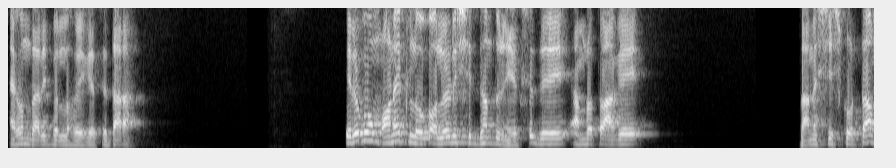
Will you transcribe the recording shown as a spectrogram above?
এখন দাঁড়িপাল্লা হয়ে গেছে, তারা। এরকম অনেক লোক অলরেডি সিদ্ধান্ত নিয়েছে যে আমরা তো আগে ধানের শীষ করতাম।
